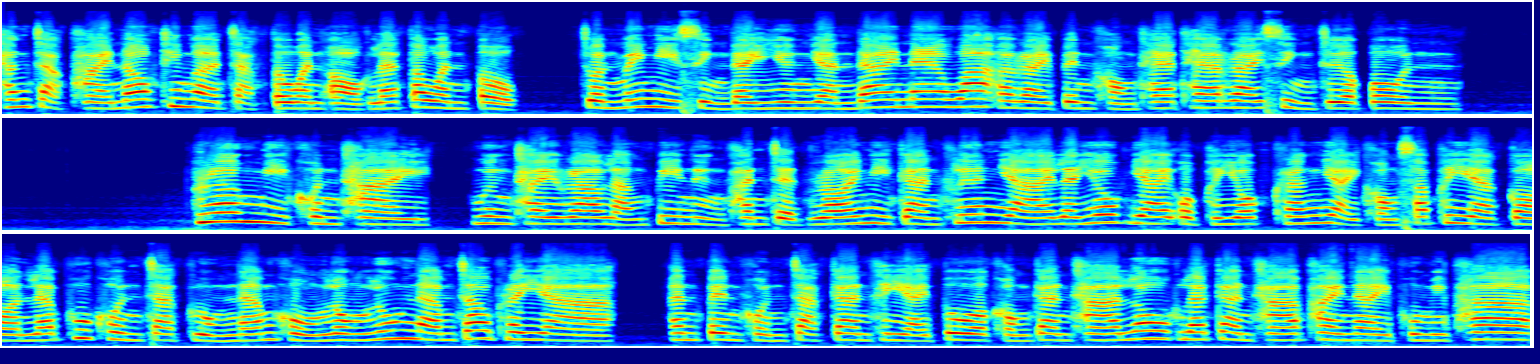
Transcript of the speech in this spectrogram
ทั้งจากภายนอกที่มาจากตะวันออกและตะวันตก จนไม่มีสิ่งใดยืนยันได้แน่ว่าอะไรเป็นของแท้แท้ไร้สิ่งเจือปน เริ่มมีคนไทย เมืองไทยราวหลังปี 1700 มีการเคลื่อนย้ายและโยกย้ายอพยพครั้งใหญ่ของทรัพยากรและผู้คนจากกลุ่มน้ำโขงลงลุ่มน้ำเจ้าพระยา อันเป็นผลจากการขยายตัวของการค้าโลกและการค้าภายในภูมิภาค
